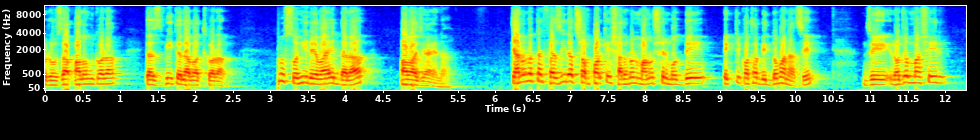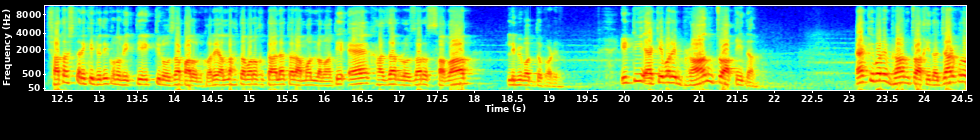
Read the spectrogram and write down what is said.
রোজা পালন করা তসবি তেলাবাত করা কোনো সহি রেওয়ায়ের দ্বারা পাওয়া যায় না। কেননা তার ফজিলত সম্পর্কে সাধারণ মানুষের মধ্যে একটি কথা বিদ্যমান আছে যে রজব মাসের সাতাশ তারিখে যদি কোনো ব্যক্তি একটি রোজা পালন করে, আল্লাহ তাবারক তাআলা তার আমল নামাতে এক হাজার রোজার সবাব লিপিবদ্ধ করেন। এটি একেবারে ভ্রান্ত আকিদা। একেবারে ভ্রান্ত আকিদা, যার কোনো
